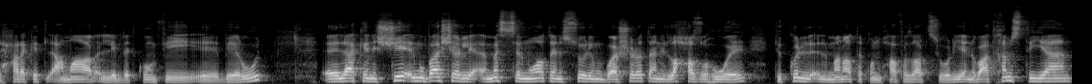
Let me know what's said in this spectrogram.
حركة الأعمار اللي بدها تكون في بيروت. لكن الشيء المباشر اللي امس المواطن السوري مباشرة لاحظه هو في كل المناطق والمحافظات السورية إنه بعد خمسة أيام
